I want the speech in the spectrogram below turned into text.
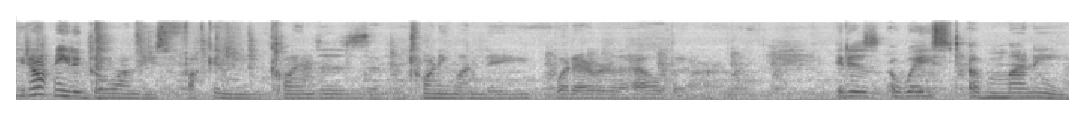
You don't need to go on these fucking cleanses and 21 day whatever the hell they are. It is a waste of money.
